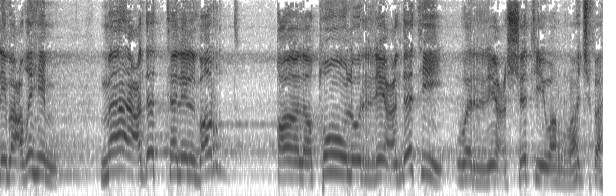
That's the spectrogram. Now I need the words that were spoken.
لبعضهم ما أعددت للبرد؟ قال طول الرعدة والرعشة والرجفة.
